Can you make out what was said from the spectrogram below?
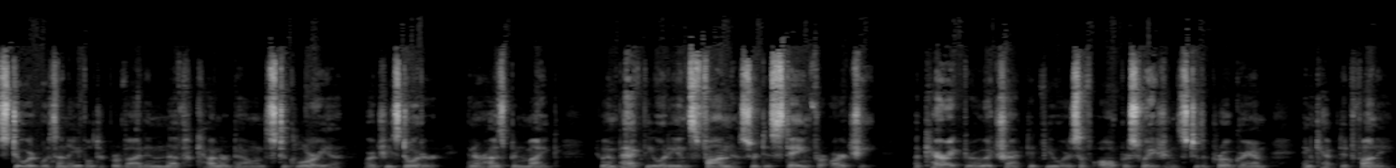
Stewart was unable to provide enough counterbalance to Gloria, Archie's daughter, and her husband Mike impact the audience's fondness or disdain for Archie, a character who attracted viewers of all persuasions to the program and kept it funny.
